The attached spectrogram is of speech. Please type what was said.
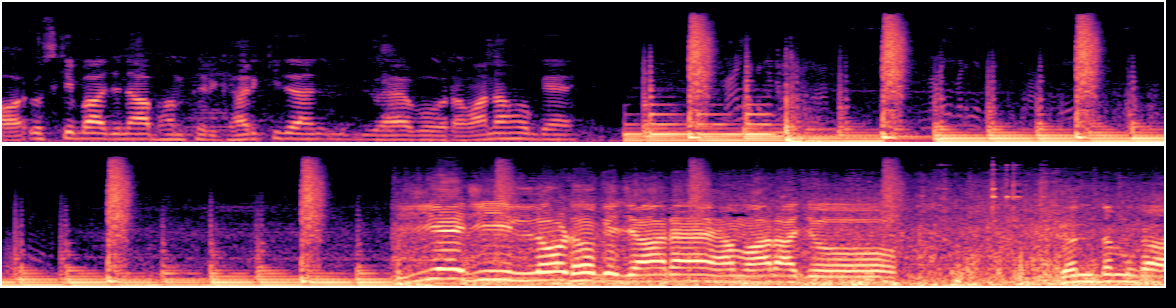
और उसके बाद जनाब हम फिर घर की जो है वो रवाना हो गए। ये जी लोड होके जा रहा है हमारा जो गंदम का,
